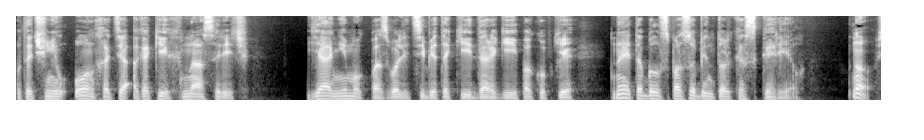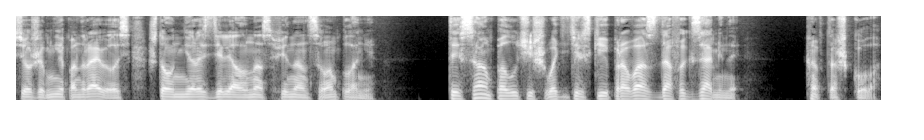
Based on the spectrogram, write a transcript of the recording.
уточнил он, хотя о каких нас речь. Я не мог позволить себе такие дорогие покупки. На это был способен только Скорел. Но все же мне понравилось, что он не разделял нас в финансовом плане. Ты сам получишь водительские права, сдав экзамены. Автошкола.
